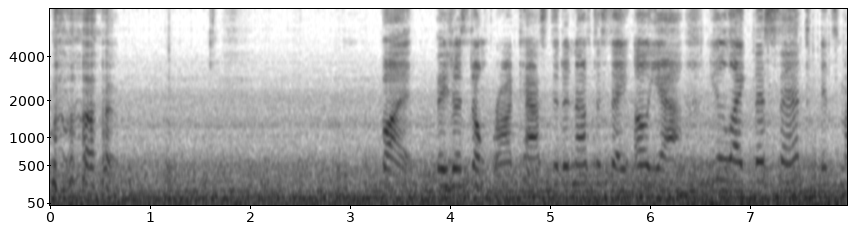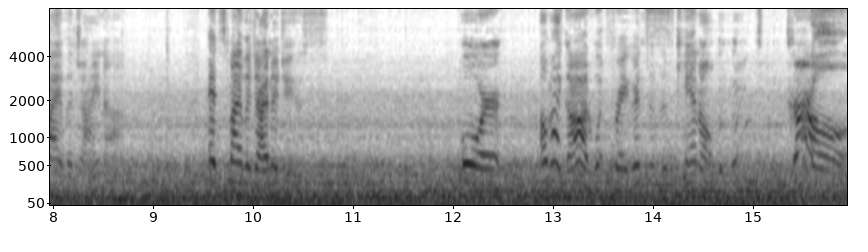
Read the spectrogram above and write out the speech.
but they just don't broadcast it enough to say, oh yeah, you like this scent? It's my vagina. It's my vagina juice. Or, oh my God, what fragrance is this candle? Girl,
